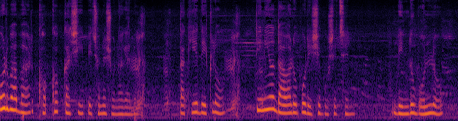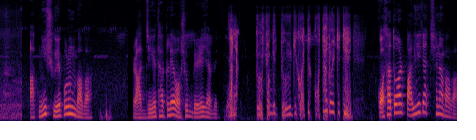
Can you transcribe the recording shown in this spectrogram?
ওর বাবার খক খক কাশি পেছনে শোনা গেল। তাকিয়ে দেখল তিনিও দাওয়ার ওপর এসে বসেছেন। বিন্দু বলল আপনি শুয়ে পড়ুন বাবা। রাত জেগে থাকলে অসুখ বেড়ে যাবে। তোর সঙ্গে জরুরি কয়েকটা কথা রয়েছে। কথা তো আর পালিয়ে যাচ্ছে না বাবা।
